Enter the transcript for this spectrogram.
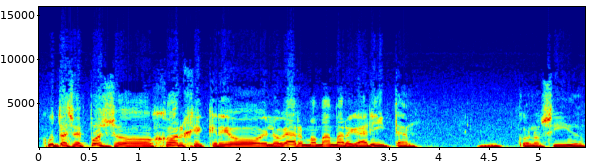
Junto a su esposo Jorge creó el hogar Mamá Margarita, conocido,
